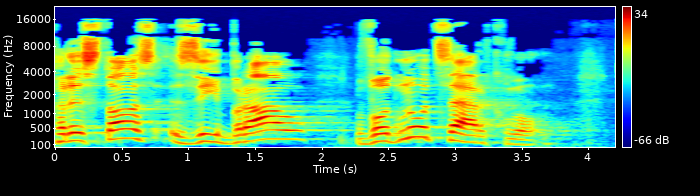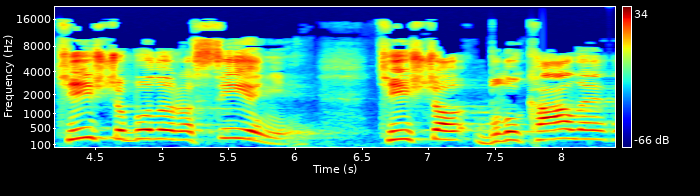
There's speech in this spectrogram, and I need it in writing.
Христос зібрав в одну церкву ті, що були розсіяні, ті, що блукали,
